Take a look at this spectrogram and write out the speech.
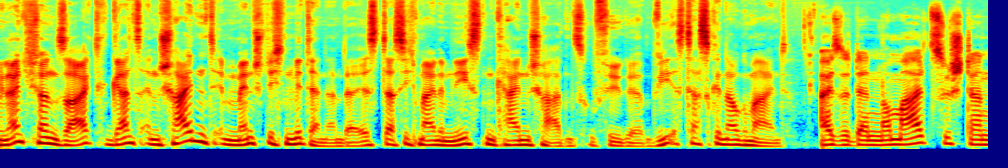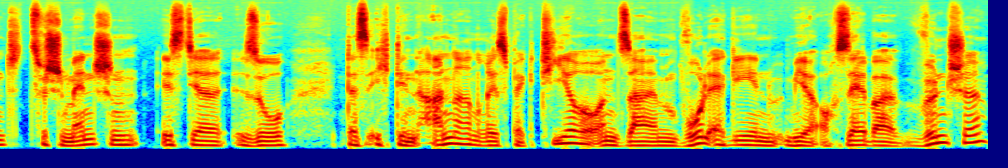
Melanchthon sagt, ganz entscheidend im menschlichen Miteinander ist, dass ich meinem Nächsten keinen Schaden zufüge. Wie ist das genau gemeint? Also der Normalzustand zwischen Menschen ist ja so, dass ich den anderen respektiere und seinem Wohlergehen mir auch selber wünsche,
